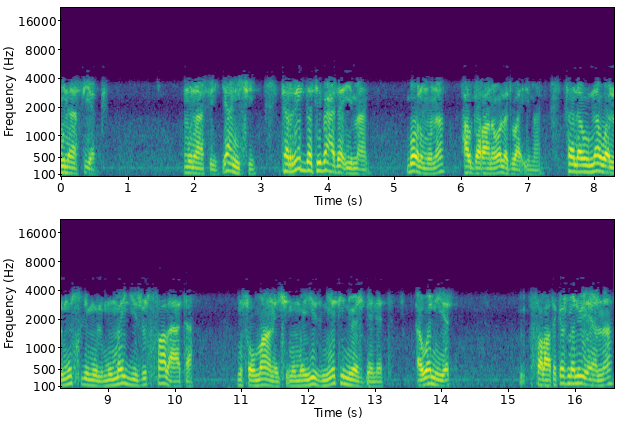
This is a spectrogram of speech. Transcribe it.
منافیەک. منافي. يعني شي؟ كالردة بعد إيمان. بونمنا هل قرانا ولا دواء إيمان. فلو نوى المسلم المميز الصلاة. مسلمان مميز نيتي نيوش بينت أو نية صلاتك منوية أنا؟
